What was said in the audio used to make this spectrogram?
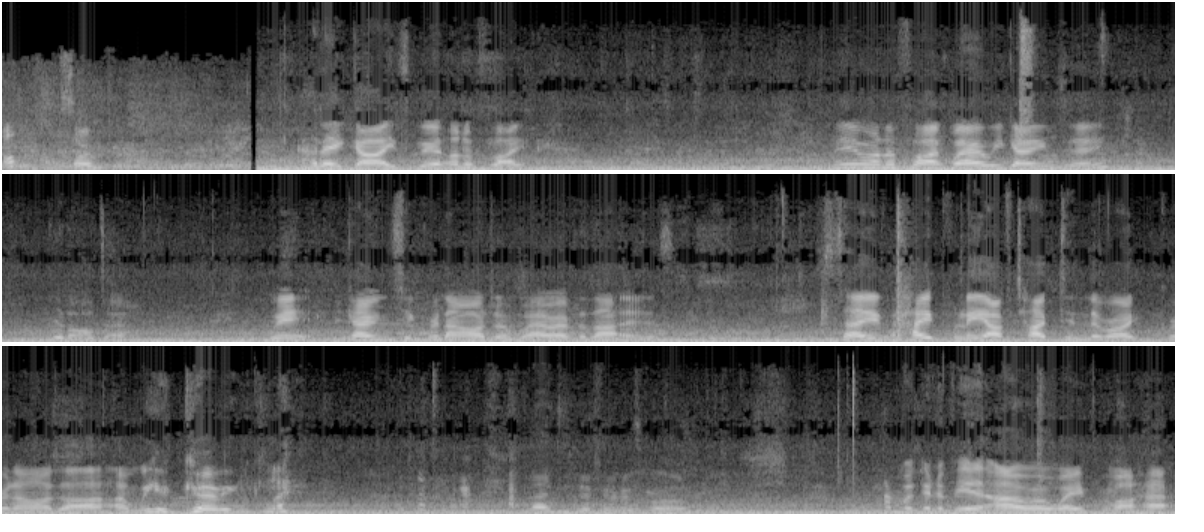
Oh, sorry. Hello guys, we're on a flight. We're on a flight. Where are we going to? Granada. We're going to Granada, wherever that is. So hopefully I've typed in the right Granada and we are going Imagine if it was wrong. And we're going to be an hour away from our hair,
